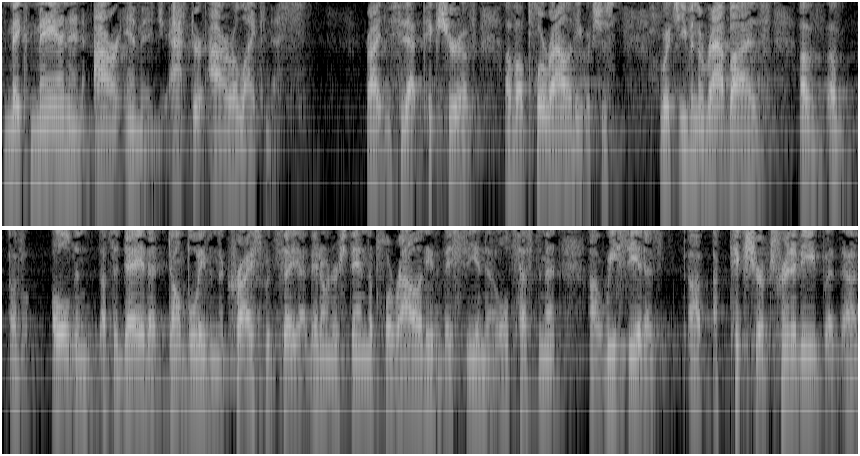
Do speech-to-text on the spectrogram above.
make man in our image, after our likeness. Right. You see that picture of of a plurality, which is which even the rabbis of, of, of old and of today that don't believe in the Christ would say they don't understand the plurality that they see in the Old Testament. Uh, we see it as a, a, picture of Trinity, but uh,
